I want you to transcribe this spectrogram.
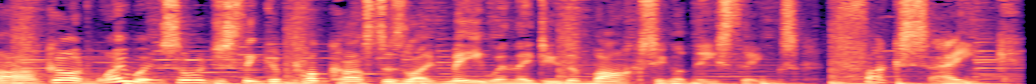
Oh ah, god, why won't someone just think of podcasters like me when they do the marketing on these things? Fuck's sake.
